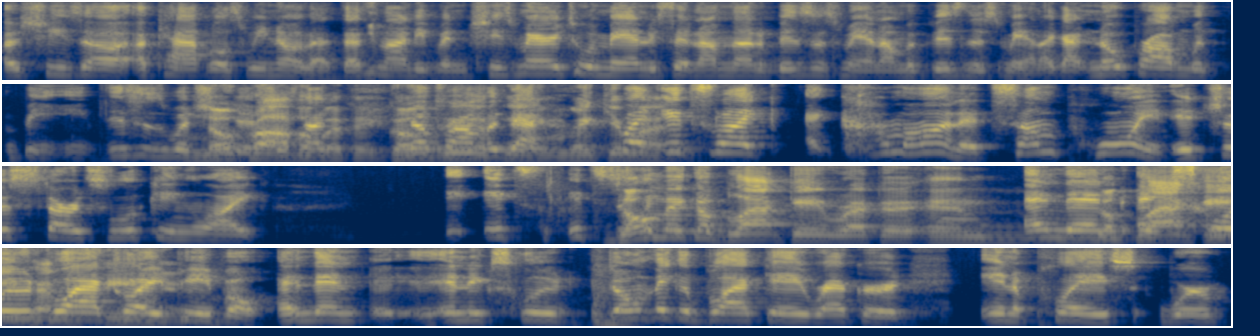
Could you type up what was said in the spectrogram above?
uh, she's a, a capitalist. We know that. That's Yeah. not even. She's married to a man who said, "I'm not a businessman. I'm a businessman." I got no problem with. This is what she no. Problem not- with it. Go no problem your with that. thing. Make your but money. it's like, eh, come on. At some point, it just starts looking like it's it's don't make a black gay record and and then the black exclude black gay it. people. And then uh, and exclude don't make a black gay record in a place where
